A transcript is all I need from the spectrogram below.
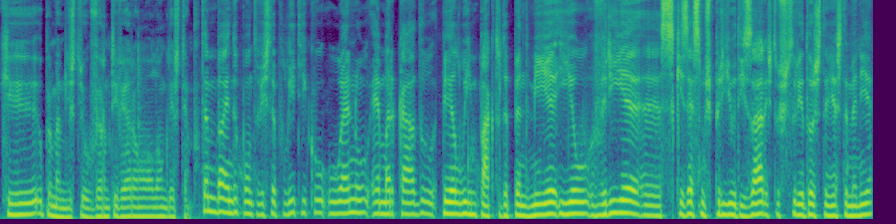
que o Primeiro-Ministro e o Governo tiveram ao longo deste tempo. Também, do ponto de vista político, o ano é marcado pelo impacto da pandemia e eu veria, eh, se quiséssemos periodizar, isto os historiadores têm esta mania.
